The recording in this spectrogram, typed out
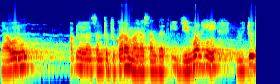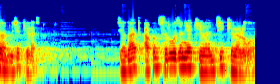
यावरून आपल्याला संत तुकाराम महाराज सांगतात की जीवन हे विटू दांडूच्या खेळासारखं जगात आपण सर्वजण या खेळांचे खेळाडू आहोत.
